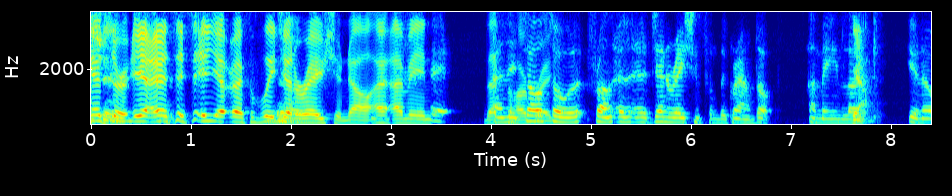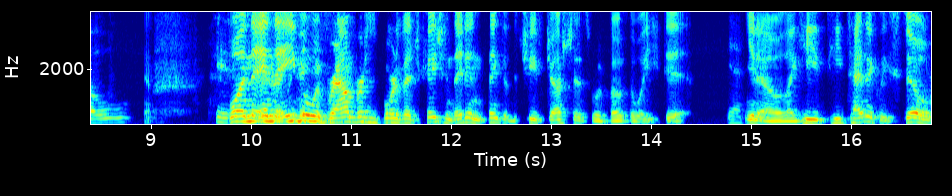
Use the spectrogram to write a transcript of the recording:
answer. Yeah, it's it's a complete yeah. generation. No, I, I mean that's and it's also from a, a, generation from the ground up. I mean, like yeah. you know. Yeah. If, well, and, the, and the, even with Brown versus Board of Education, they didn't think that the Chief Justice would vote the way he did. Yeah. You know, like he he technically still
